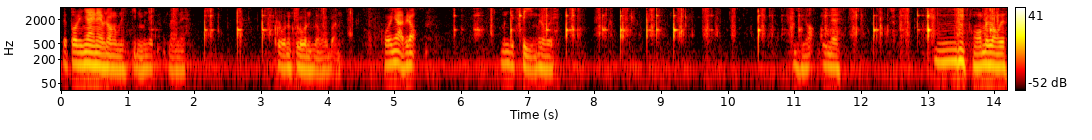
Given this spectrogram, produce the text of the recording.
แต่ตัวนี้ง่ายแน่พี่น้องครันกินมันจะนั่นแน่โคลนโคลนพี่น้องบ้านขออนุญาตพี่น้องมันจะตีงพี่น้องเลยนี่พี่น้องเป็นไง หอมเลยพี่น้องเลย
